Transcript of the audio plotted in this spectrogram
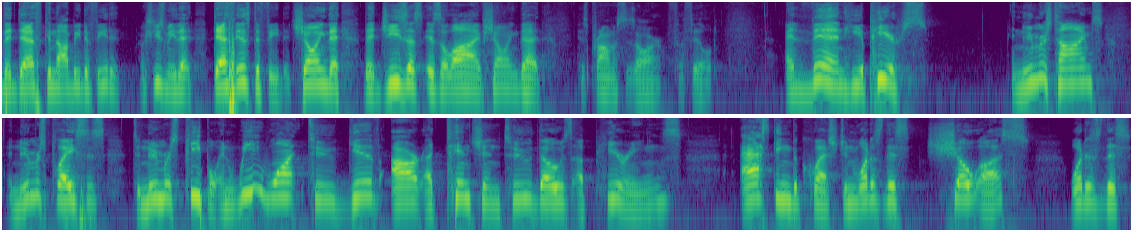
that death cannot be defeated. Excuse me, that death is defeated. Showing that, that Jesus is alive. Showing that his promises are fulfilled. And then he appears in numerous times, in numerous places, to numerous people. And we want to give our attention to those appearings, asking the question what does this show us? What does this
